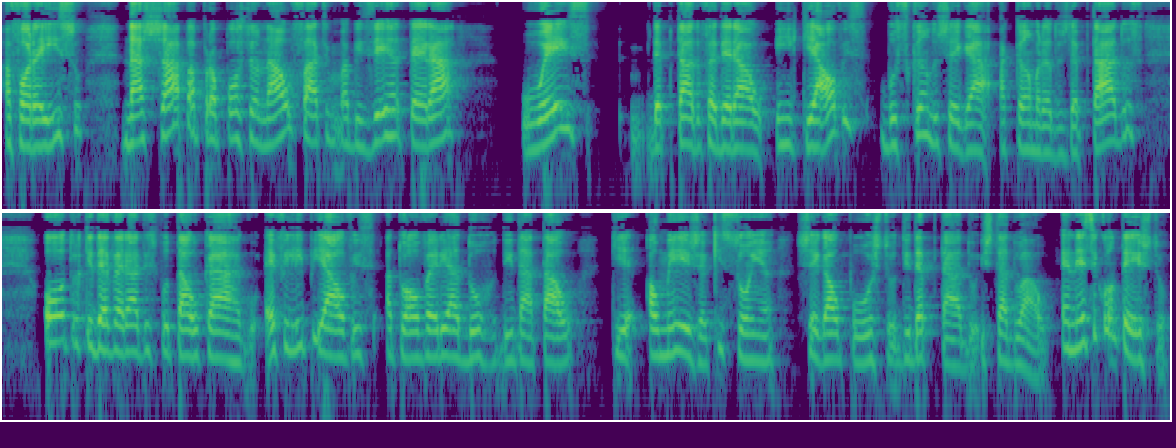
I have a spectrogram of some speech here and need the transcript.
Afora isso, na chapa proporcional, Fátima Bezerra terá o ex-deputado federal Henrique Alves, buscando chegar à Câmara dos Deputados, Outro que deverá disputar o cargo é Felipe Alves, atual vereador de Natal, que almeja, que sonha chegar ao posto de deputado estadual. É nesse contexto,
